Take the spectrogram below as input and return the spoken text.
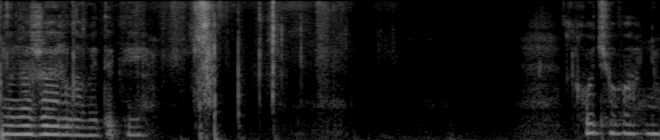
ненажерливий такий. Хочу вогню.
